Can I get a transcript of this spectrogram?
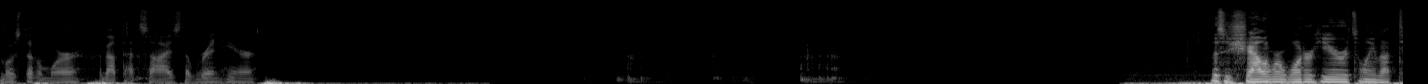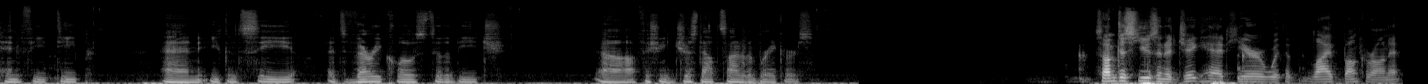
most of them were, about that size that were in here. This is shallower water here. It's only about 10 feet deep. And you can see it's very close to the beach, uh, fishing just outside of the breakers. So I'm just using a jig head here with a live bunker on it.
